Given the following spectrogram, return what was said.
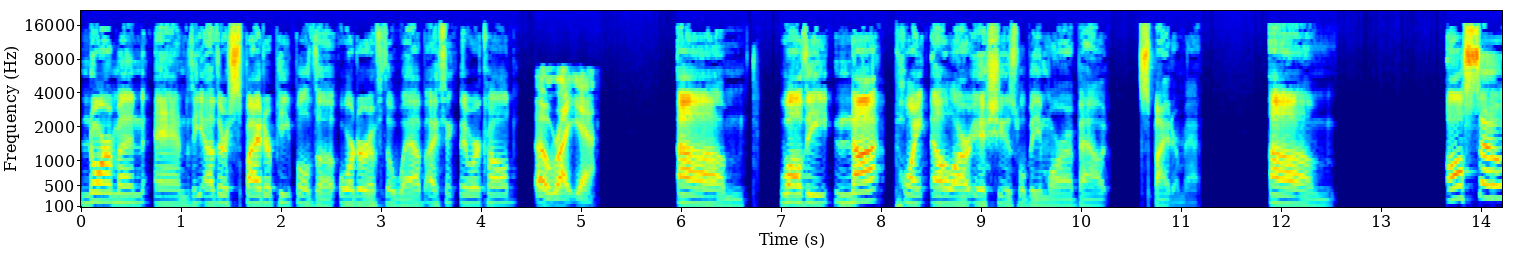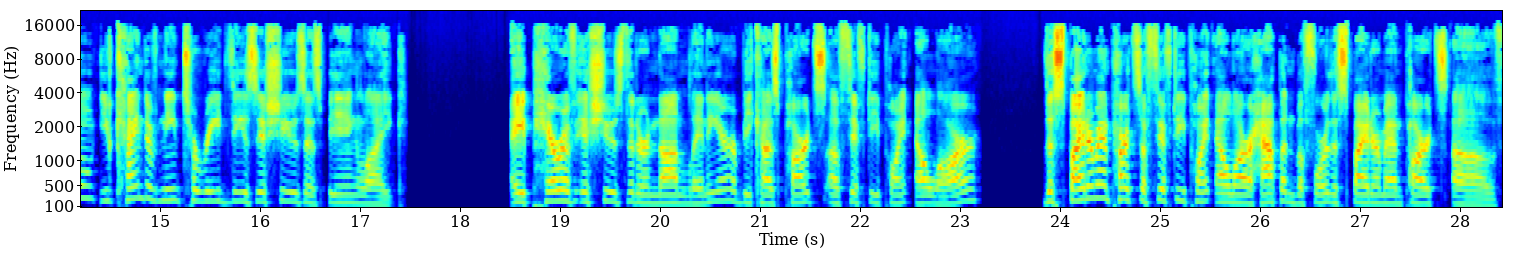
Norman and the other spider people, the Order of the Web, I think they were called. oh, right, yeah. Um, while the not point LR issues will be more about Spider Man. Um, also, you kind of need to read these issues as being like a pair of issues that are non-linear because parts of 50 point LR the Spider-Man parts of 50 point LR happen before the Spider-Man parts of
